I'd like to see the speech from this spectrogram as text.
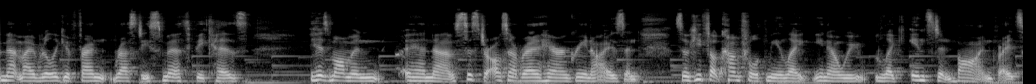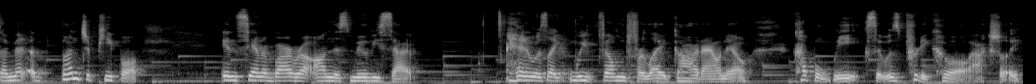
met my really good friend Rusty Smith because his mom and and uh, sister also have red hair and green eyes, and so he felt comfortable with me. Like you know, we like instant bond, right? So I met a bunch of people in Santa Barbara on this movie set. And it was like we filmed for like God, I don't know, a couple weeks. It was pretty cool actually.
